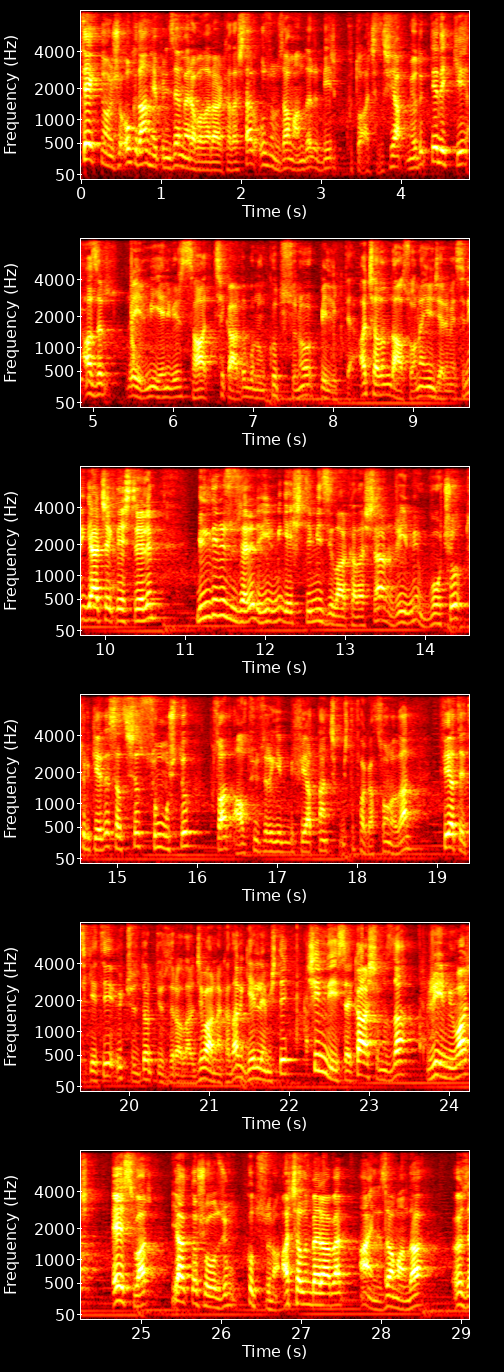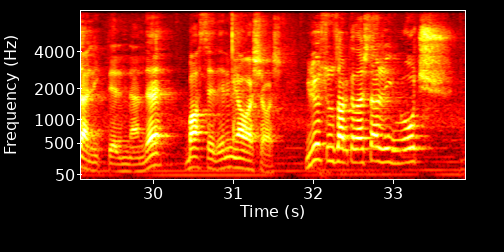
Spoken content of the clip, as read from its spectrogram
Teknoloji Oku'dan hepinize merhabalar arkadaşlar. Uzun zamandır bir kutu açılışı yapmıyorduk. Dedik ki hazır Realme yeni bir saat çıkardı. Bunun kutusunu birlikte açalım. Daha sonra incelemesini gerçekleştirelim. Bildiğiniz üzere Realme geçtiğimiz yıl arkadaşlar Realme Watch'u Türkiye'de satışa sunmuştu. Bu saat 600 lira gibi bir fiyattan çıkmıştı fakat sonradan fiyat etiketi 300-400 liralar civarına kadar gerilemişti. Şimdi ise karşımızda Realme Watch S var. Yaklaş Oğuzcum kutusunu açalım beraber. Aynı zamanda özelliklerinden de bahsedelim yavaş yavaş. Biliyorsunuz arkadaşlar Realme Watch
